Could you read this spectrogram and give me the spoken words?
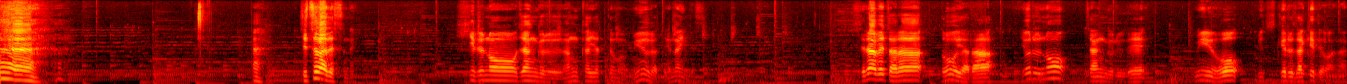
はあ、実はですね昼のジャングル何回やってもミュウが出ないんです。調べたらどうやら夜のジャングルでミュウを見つけるだけではなく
